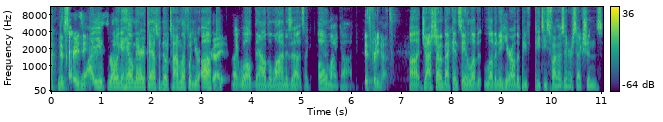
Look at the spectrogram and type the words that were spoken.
it's crazy. Why are you throwing a hail mary pass with no time left when you're up? Right. Like, well, now the line is out. It's like, oh my god. It's pretty nuts. Uh, Josh chiming back in saying, love loving to hear how the P- PTs find those intersections.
